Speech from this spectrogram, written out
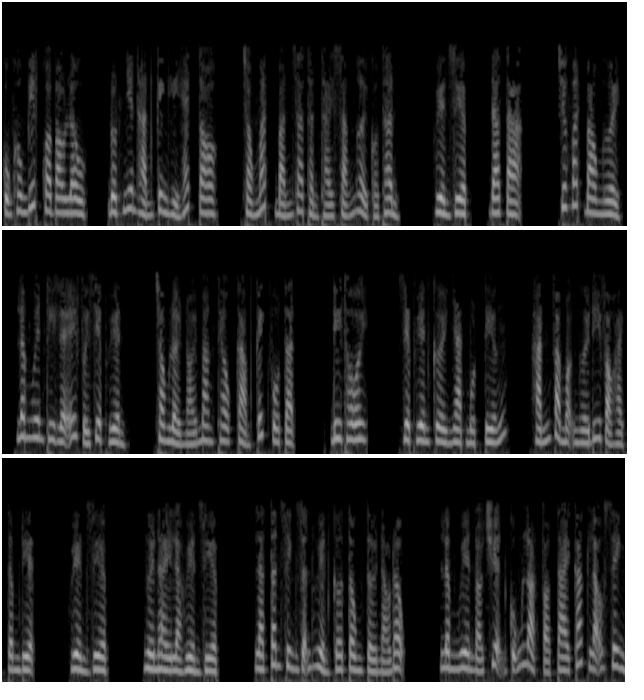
Cũng không biết qua bao lâu, đột nhiên hắn kinh hỉ hét to, trong mắt bắn ra thần thái sáng ngời có thần. Huyền Diệp, đa tạ. Trước mắt bao người, Lâm Nguyên thi lễ với Diệp Huyền, trong lời nói mang theo cảm kích vô tận. Đi thôi. Diệp Huyền cười nhạt một tiếng, hắn và mọi người đi vào hạch tâm điện. Huyền Diệp. Người này là Huyền Diệp. Là tân sinh dẫn Huyền cơ tông tới náo động. Lâm Nguyên nói chuyện cũng lọt vào tai các lão sinh,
